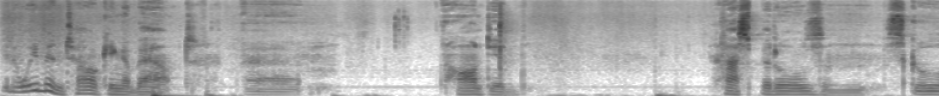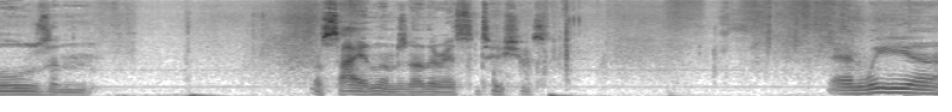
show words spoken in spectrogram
You know, we've been talking about uh, haunted hospitals and schools and asylums and other institutions. And we uh,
